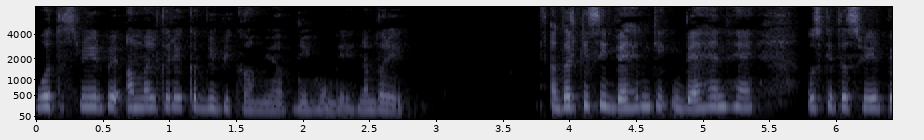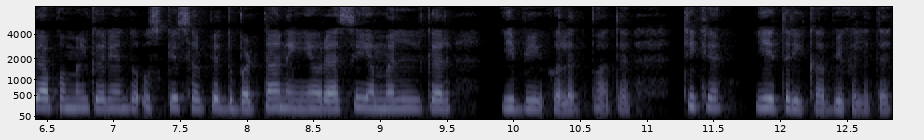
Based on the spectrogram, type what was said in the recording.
वो तस्वीर पे अमल करें, कभी भी कामयाब नहीं होंगे, नंबर एक। अगर किसी बहन की, बहन है, उसकी तस्वीर पे आप अमल करें तो उसके सर पे दुपट्टा नहीं है और ऐसे ही अमल कर ये भी गलत बात है। ठीक है, ये तरीका भी गलत है।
